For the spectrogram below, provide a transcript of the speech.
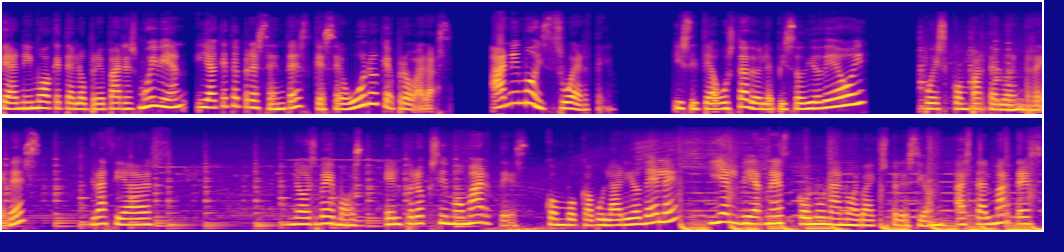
Te animo a que te lo prepares muy bien y a que te presentes, que seguro que aprobarás. Ánimo y suerte. Y si te ha gustado el episodio de hoy, pues compártelo en redes. Gracias. Nos vemos el próximo martes con vocabulario DELE y el viernes con una nueva expresión. Hasta el martes.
